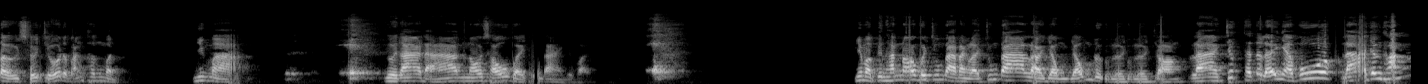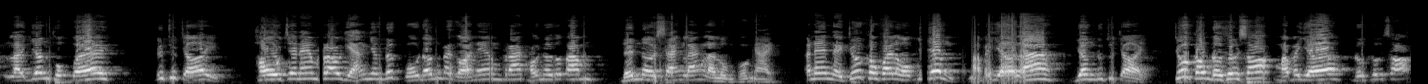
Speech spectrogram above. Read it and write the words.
tự sửa chữa được bản thân mình. Nhưng mà người ta đã nói xấu về chúng ta như vậy. Nhưng mà kinh thánh nói với chúng ta rằng là chúng ta là dòng giống được lựa, lựa chọn là chức thể tế lễ nhà vua là dân thánh là dân thuộc về đức chúa trời. Hầu cho anh em rao giảng nhân đức của đấng đã gọi anh em ra khỏi nơi tối tăm đến nơi sáng láng là lùng của ngài. Anh em ngày trước không phải là một dân mà bây giờ là dân đức chúa trời. Trước không được thương xót mà bây giờ được thương xót.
